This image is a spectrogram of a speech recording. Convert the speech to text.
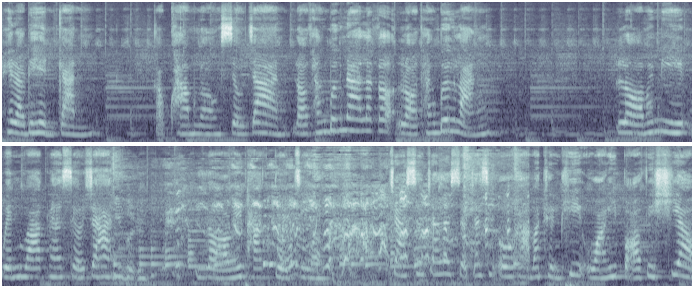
ให้เราได้เห็นกัน กับความหลองเซียวจานหล่อทั้งเบื้องหน้าแล้วก็หล่อทั้งเบื้องหลังหล่อไม่มีเว้นวรรคนะเซียวจานหล่อไม่พักตัวจริง จากเซียวจานและเซียวจานซีโอค่ะมาถึงที่วางฮีปออฟฟิเชียล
